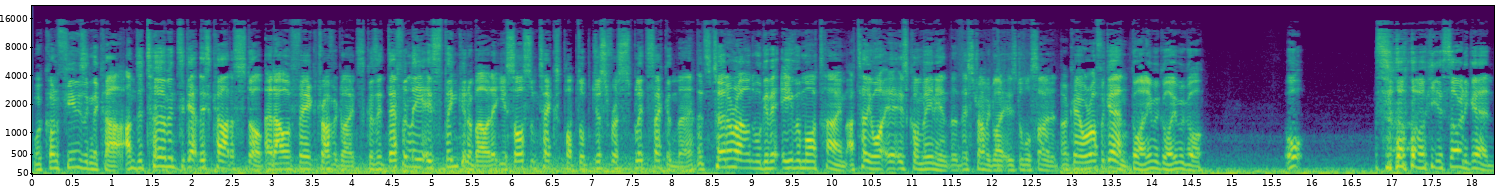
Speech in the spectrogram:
We're confusing the car. I'm determined to get this car to stop at our fake traffic lights because it definitely is thinking about it. You saw some text popped up just for a split second there. Let's turn around. We'll give it even more time. I tell you what, it is convenient that this traffic light is double-sided. Okay, we're off again. Go on, here we go, here we go. Oh, so you saw it again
